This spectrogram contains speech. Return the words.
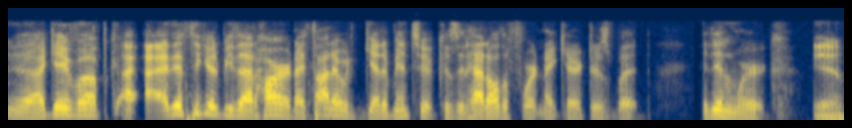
Yeah, I gave up. I, I didn't think it would be that hard. I thought I would get him into it because it had all the Fortnite characters, but it didn't work. Yeah.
